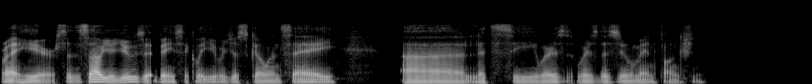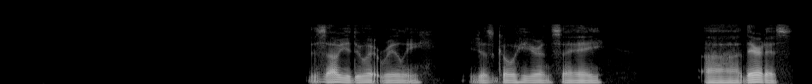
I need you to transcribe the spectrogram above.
Right here. So this is how you use it basically. You would just go and say, uh, let's see, where's where's the zoom in function? This is how you do it really. You just go here and say, uh, there it is.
